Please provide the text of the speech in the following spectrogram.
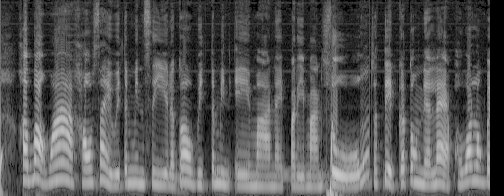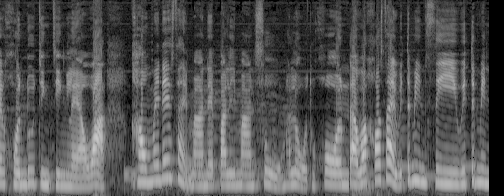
ๆ เขาบอกว่าเขาใส่วิตามินซีแล้วก็วิตามิน A มาในปริมาณสูง จะติดก็ตรงเนี้ยแหละ เพราะว่าลงไปค้นดูจริง ๆ แล้วอะเขาไม่ได้ใส่มาในปริมาณสูงฮัลโหลทุกคน แต่ว่าเขาใส่วิตามินซีวิตามิน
